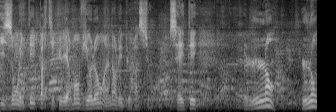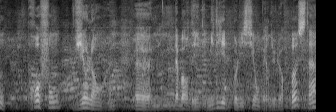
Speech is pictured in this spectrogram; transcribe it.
ils ont été particulièrement violents hein, dans l'épuration. Ça a été lent, long, profond, violent. Hein. Euh, d'abord, des, milliers de policiers ont perdu leur poste. Hein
